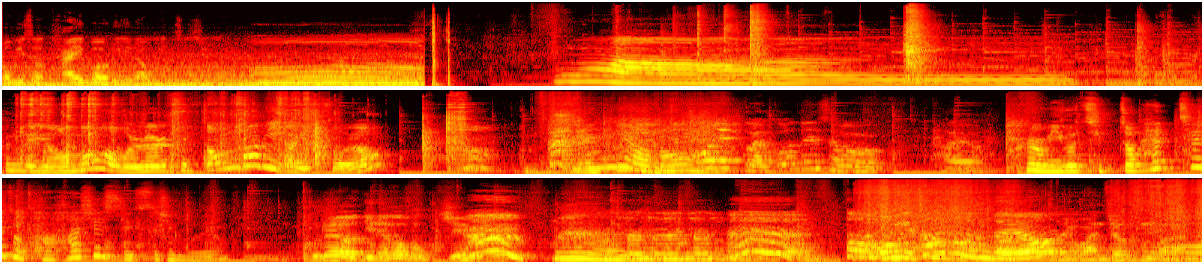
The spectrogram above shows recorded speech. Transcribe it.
거기서 다이버로 일하고 있지 지금. 오. 이렇게 점다리가 있어요? 그렇지 신기하다. 꺼낼 거야 꺼내서 봐요. 그럼 이거 직접 해체도 다 하실 수 있으신 거예요? 그래야 니네가 먹지? 엄청 큰데요? 완전 큰 건 아니야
